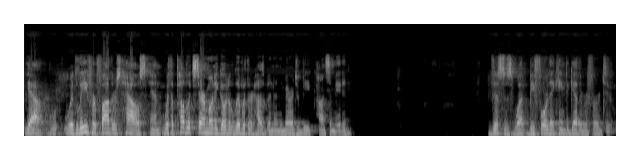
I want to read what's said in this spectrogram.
Yeah, would leave her father's house and with a public ceremony go to live with her husband and the marriage would be consummated. This is what before they came together referred to.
